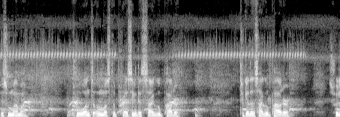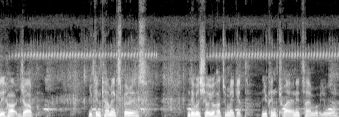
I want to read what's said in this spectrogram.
Terus mama who wants almost to pressing the sagu powder. To get the sagu powder, it's really hard job. You can come and experience. They will show you how to make it. You can try anytime you want.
